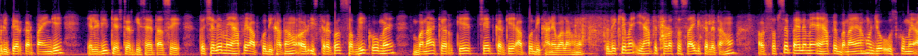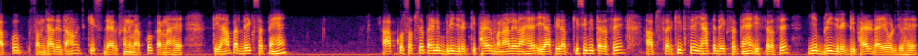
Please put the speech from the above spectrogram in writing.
रिपेयर कर पाएँगे। एलईडी टेस्टर की सहायता से। तो चलिए मैं यहाँ पे आपको दिखाता हूँ और इस तरह को सभी को मैं बना करके चेक करके आपको दिखाने वाला हूँ। तो देखिए मैं यहाँ पे थोड़ा सा साइड कर लेता हूँ और सबसे पहले मैं यहाँ पे बनाया हूँ जो उसको मैं आपको समझा देता हूँ किस डायरेक्शन में आपको करना है। तो यहाँ पर देख सकते हैं आपको सबसे पहले ब्रिज रेक्टिफायर बना लेना है या फिर आप किसी भी तरह से आप सर्किट से यहाँ पे देख सकते हैं, इस तरह से ये ब्रिज रेक्टिफायर डायोड जो है।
